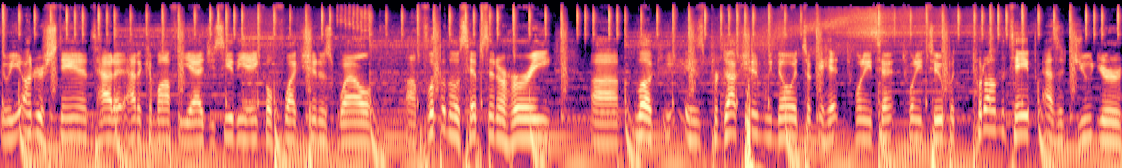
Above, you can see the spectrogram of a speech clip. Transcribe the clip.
You know, he understands how to how to come off the edge. You see the ankle flexion as well, um, flipping those hips in a hurry. Um, look, his production, we know it took a hit in 2010, 22, but put on the tape as a junior,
